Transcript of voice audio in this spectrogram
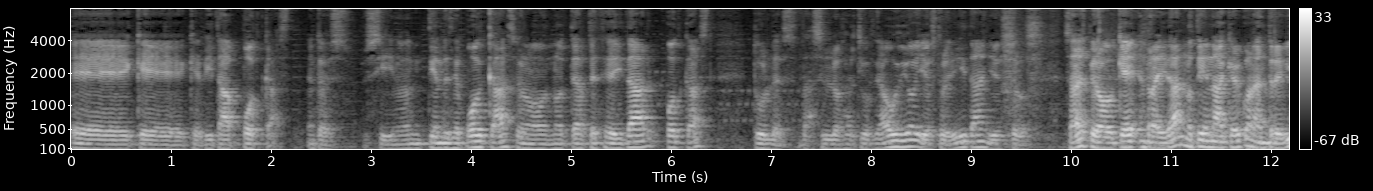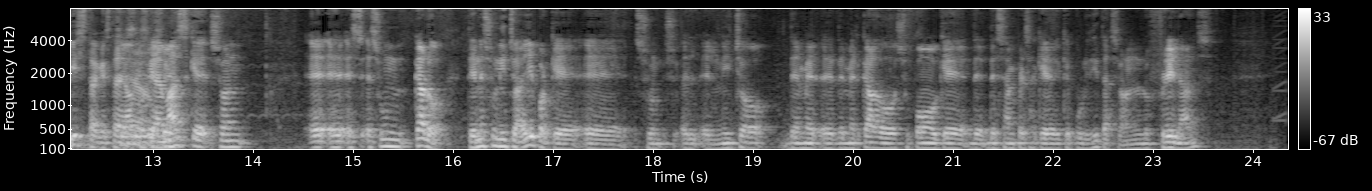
eh, que, que edita podcast. Entonces, si no entiendes de podcast o no, no te apetece editar podcast, tú les das los archivos de audio y ellos te lo editan y ellos te lo... ¿Sabes? Pero que en realidad no tiene nada que ver con la entrevista que está Sí, porque sí, además sí. que son... eh, eh, es, es un... Claro, tienes un nicho ahí porque eh, el, el nicho de, eh, de mercado, supongo que de, de esa empresa que, que publicita son los freelance.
